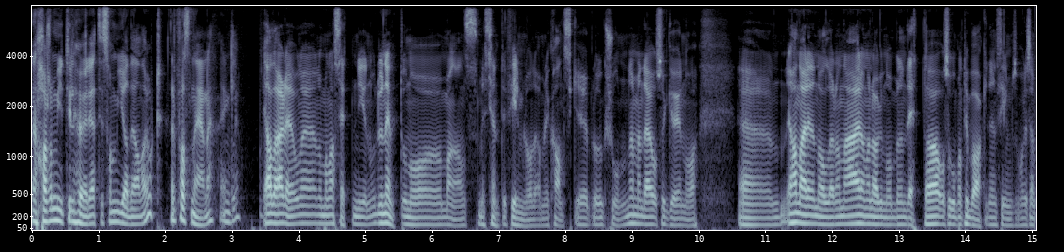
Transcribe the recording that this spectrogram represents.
Den har så mye tilhørighet til så mye av det han har gjort. Det er fascinerende, egentlig. Ja, det er det. Og når man har sett den nye nå Du nevnte jo nå mange av hans mest kjente filmer og de amerikanske produksjonene, men det er jo også gøy nå. eh, ja, han er i den alderen han er, han har laget nå Benedetta, og så går man tilbake til en film som f.eks.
